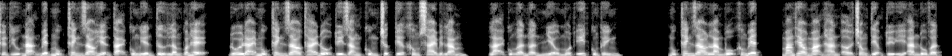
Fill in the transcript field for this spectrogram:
Thuyền cứu nạn biết mục thanh giao hiện tại cùng Yến Tử Lâm quan hệ, đối đãi mục thanh giao thái độ tuy rằng cùng trước kia không sai biệt lắm, lại cũng ẩn ẩn nhiều một ít cung kính. Mục thanh giao làm bộ không biết, mang theo mạn hàn ở trong tiệm tùy ý ăn đồ vật.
